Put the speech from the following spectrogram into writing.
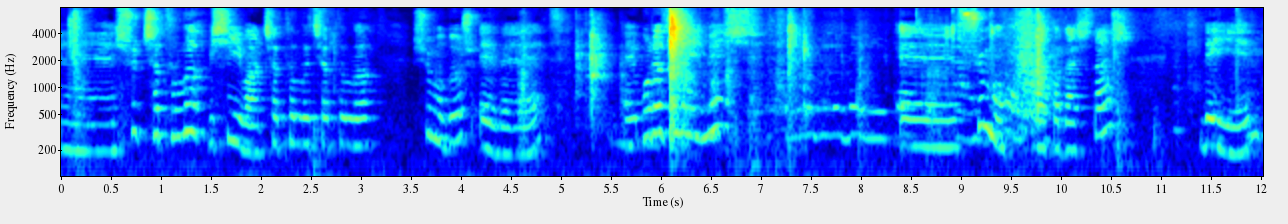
Ee, şu çatılı bir şey var. Çatılı çatılı. Şu mudur? Evet. Ee, burası neymiş? Ee, şu mu arkadaşlar? Değil.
